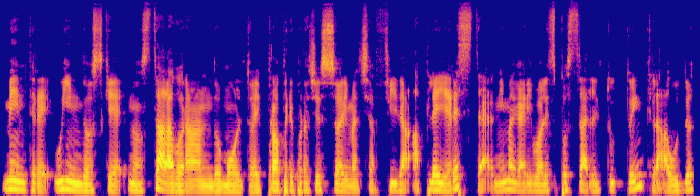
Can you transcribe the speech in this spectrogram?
mentre Windows che non sta lavorando molto ai propri processori ma si affida a player esterni, magari vuole spostare il tutto in cloud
